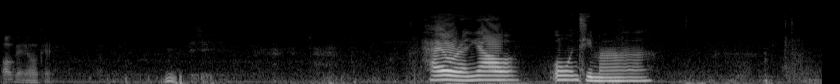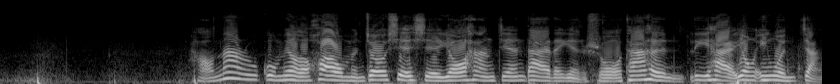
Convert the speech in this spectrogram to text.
OK OK。谢谢。还有人要问问题吗？好，那如果没有的话，我们就谢谢悠汉今天带来的演说，他很厉害，用英文讲，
